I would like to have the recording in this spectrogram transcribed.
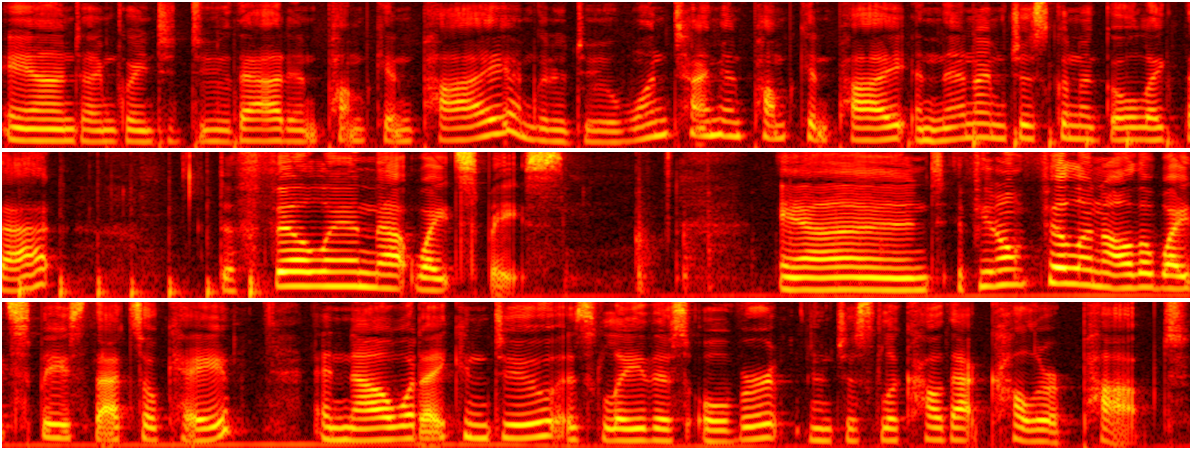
and I'm going to do that in pumpkin pie. I'm going to do one time in pumpkin pie and then I'm just going to go like that to fill in that white space. And if you don't fill in all the white space, that's okay. And now what I can do is lay this over and just look how that color popped.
